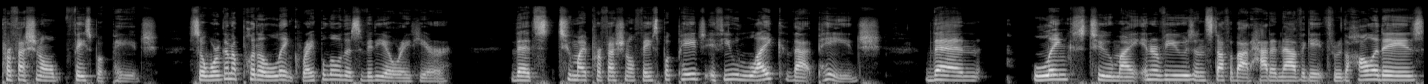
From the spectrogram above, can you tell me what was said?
professional Facebook page. So we're going to put a link right below this video right here that's to my professional Facebook page. If you like that page, then links to my interviews and stuff about how to navigate through the holidays.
